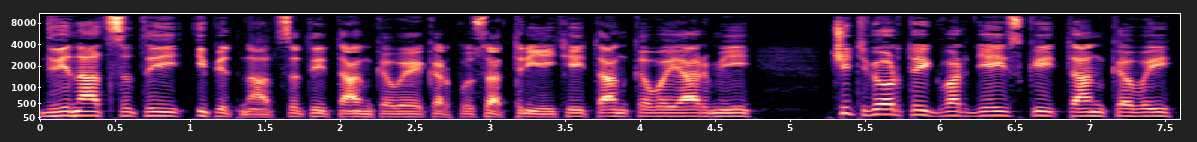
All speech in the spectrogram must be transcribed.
12-й и 15-й танковые корпуса 3-й танковой армии, 4-й гвардейский танковый,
